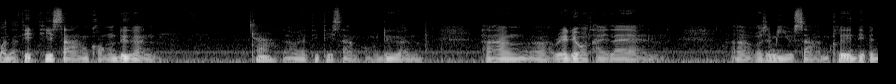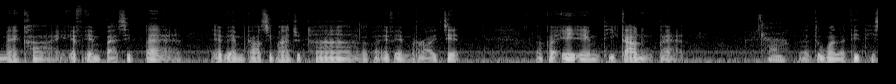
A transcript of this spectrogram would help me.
วันอาทิตย์ที่ 3 ของเดือนค่ะนะวันอาทิตย์ที่ 3 ของเดือน ทางเอ่อ Radio Thailand เอ่อ ก็จะมีอยู่ 3 คลื่นที่เป็นแม่ข่าย FM 88 FM 95.5 แล้วก็ FM 107 แล้วก็ AM ที่ 918ค่ะนะทุกวันอาทิตย์ที่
